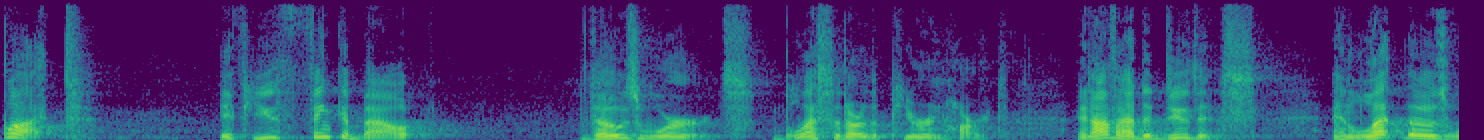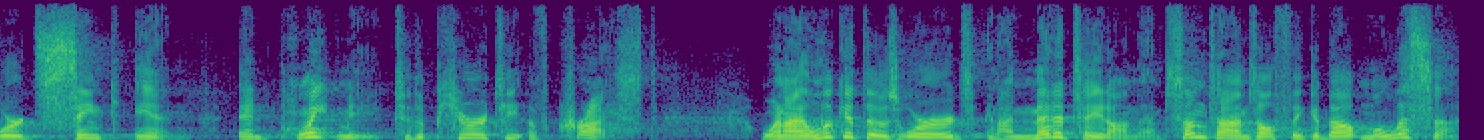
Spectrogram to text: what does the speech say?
But if you think about those words, blessed are the pure in heart, and I've had to do this, and let those words sink in and point me to the purity of Christ. When I look at those words and I meditate on them, sometimes I'll think about Melissa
